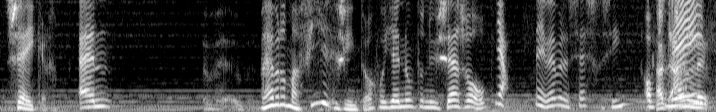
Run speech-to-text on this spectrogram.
zeker. En we, we hebben er maar vier gezien, toch? Want jij noemt er nu zes op. Ja, nee, we hebben er zes gezien. Of Uiteindelijk- nee,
